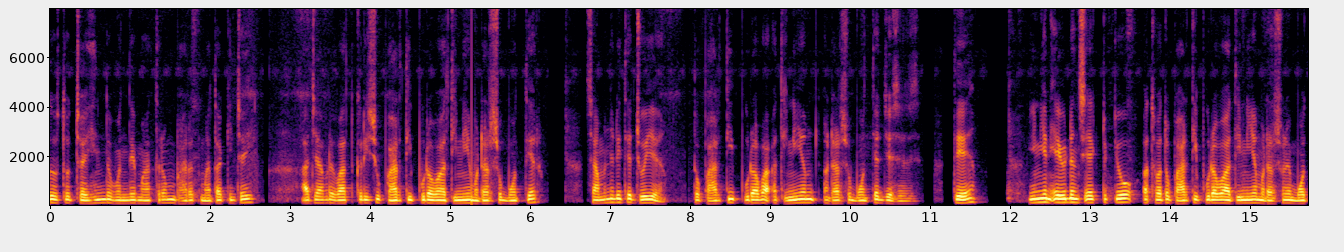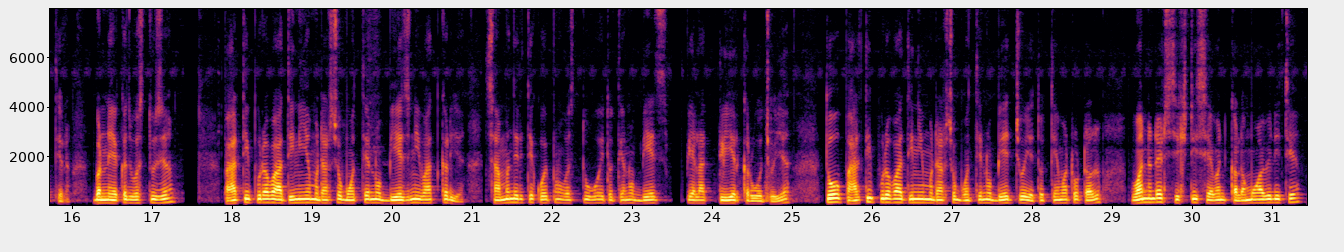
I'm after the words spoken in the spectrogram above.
દોસ્તો, જય હિન્દ, વંદે માતરમ, ભારત માતા કી જય. આજે આપણે વાત કરીશું ભારતીય પુરાવા અધિનિયમ અઢારસો બોતેર સામાન્ય રીતે જોઈએ તો ભારતીય પુરાવા અધિનિયમ અઢારસો બોતેર જે છે, તે ઇન્ડિયન એવિડન્સ એક્ટ કયો અથવા તો ભારતીય પુરાવા અધિનિયમ અઢારસો ને બોતેર બંને એક જ વસ્તુ છે. ભારતીય પુરાવા અધિનિયમ અઢારસો બોતેરનો બેઝની વાત કરીએ, સામાન્ય રીતે કોઈ પણ વસ્તુ હોય તો તેનો બેઝ પહેલાં ક્લિયર કરવો જોઈએ. તો ભારતીય પુરાવા અધિનિયમ અઢારસો બોતેરનો બેઝ જોઈએ તો તેમાં total one hundred sixty seven કલમો આવેલી છે.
